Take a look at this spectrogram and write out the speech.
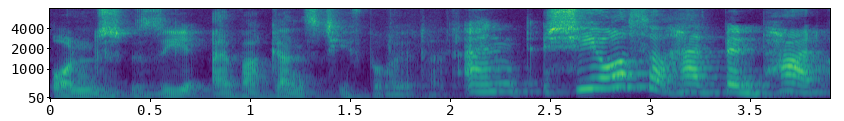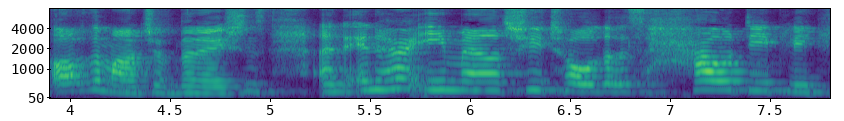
und sie einfach ganz tief berührt hat. and she also had been part of the March of the Nations. And in her email, she told us how deeply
